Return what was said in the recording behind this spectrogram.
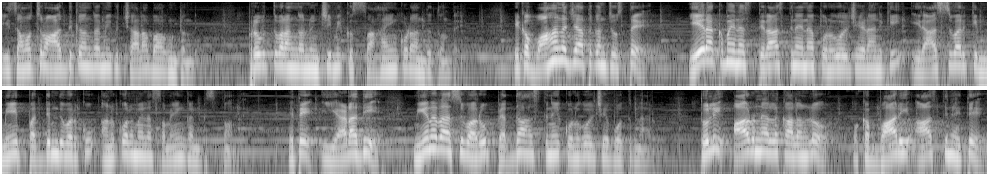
ఈ సంవత్సరం ఆర్థికంగా మీకు చాలా బాగుంటుంది. ప్రభుత్వ రంగం నుంచి మీకు సహాయం కూడా అందుతుంది. ఇక వాహన జాతకం చూస్తే ఏ రకమైన స్థిరాస్తినైనా కొనుగోలు చేయడానికి ఈ రాశి వారికి మే పద్దెనిమిది వరకు అనుకూలమైన సమయం కనిపిస్తోంది. అయితే ఈ ఏడాది మీనరాశి వారు పెద్ద ఆస్తిని కొనుగోలు చేయబోతున్నారు. తొలి ఆరు నెలల కాలంలో ఒక భారీ ఆస్తిని అయితే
